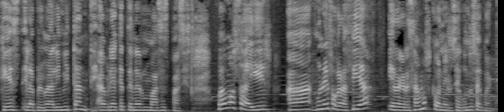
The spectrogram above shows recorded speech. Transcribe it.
que es la primera limitante. Habría que tener más espacios. Vamos a ir a una infografía y regresamos con el segundo segmento.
